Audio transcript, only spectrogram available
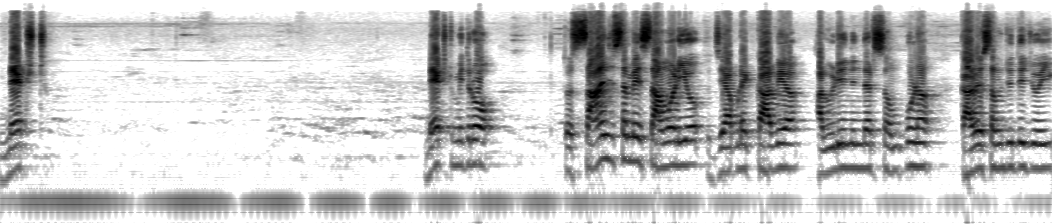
નેક્સ્ટ નેક્સ્ટ મિત્રો, તો સાંજ સમય સાવણીઓ જે આપણે કાવ્ય આ વિડીયોની અંદર સંપૂર્ણ કાવ્ય સમજૂતી જોઈ,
